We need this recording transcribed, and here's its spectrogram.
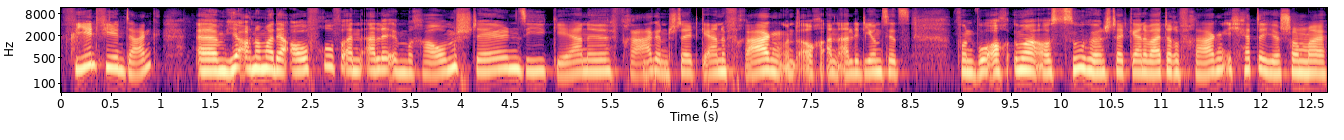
vielen, vielen Dank. Ähm, hier auch nochmal der Aufruf an alle im Raum, stellen Sie gerne Fragen, stellt gerne Fragen und auch an alle, die uns jetzt von wo auch immer aus zuhören, stellt gerne weitere Fragen. Ich hätte hier schon mal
